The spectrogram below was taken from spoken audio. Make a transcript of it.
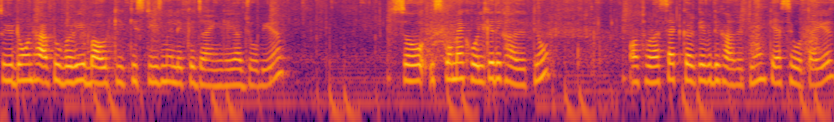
So you don't have to worry about कि किस चीज़ में लेके जाएँगे या जो भी है। सो so, इसको मैं खोल के दिखा देती हूँ और थोड़ा सेट करके भी दिखा देती हूँ कैसे होता है ये।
